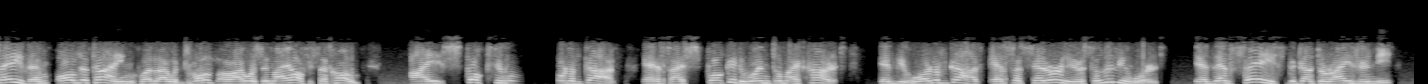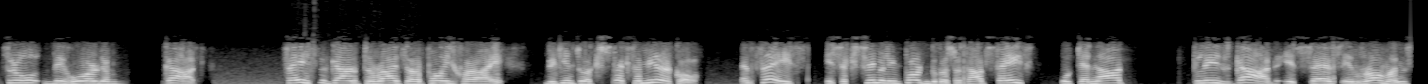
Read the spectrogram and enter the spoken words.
say them all the time, whether I would drove or I was in my office at home. I spoke the Word of God. As I spoke it, it went to my heart. And the Word of God, as I said earlier, is a living Word. And then faith began to rise in me through the Word of God. Faith began to rise to a point where I begin to expect a miracle. And faith is extremely important because without faith, we cannot please God. It says in Romans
